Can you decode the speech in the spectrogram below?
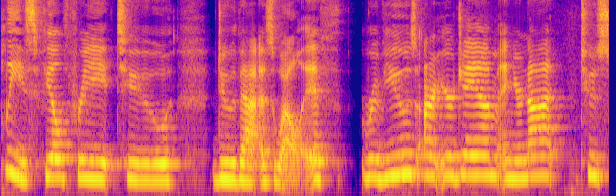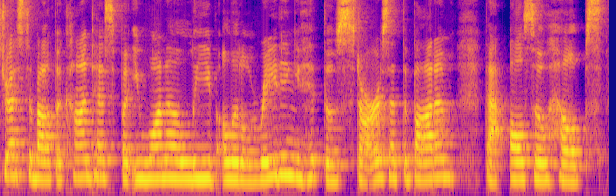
please feel free to do that as well. If reviews aren't your jam and you're not too stressed about the contest, but you want to leave a little rating, you hit those stars at the bottom. That also helps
